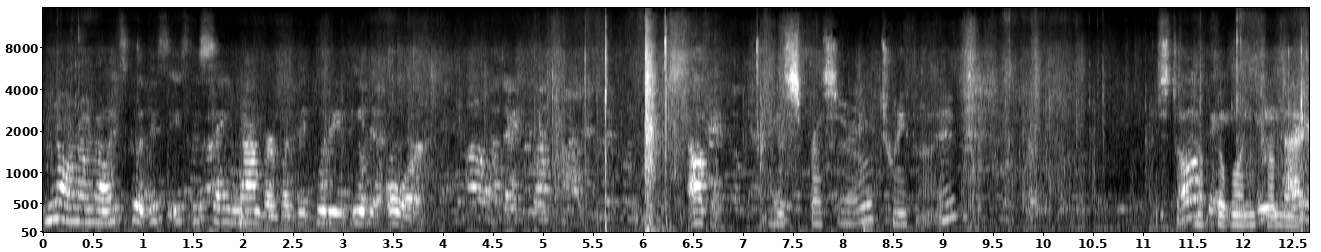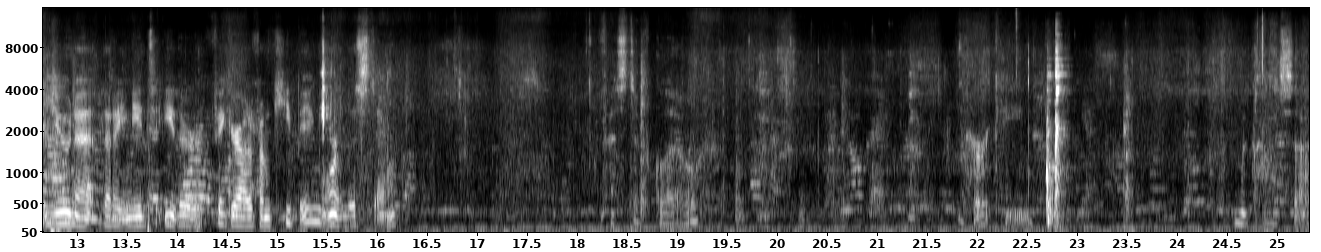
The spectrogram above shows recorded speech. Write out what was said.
No, no, no, it's good. This is the same number, but they put it either or. Okay. Espresso, 25. I still have the one from that unit that I need to either figure out if I'm keeping or listing. Festive Glow. Hurricane. Mikasa.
